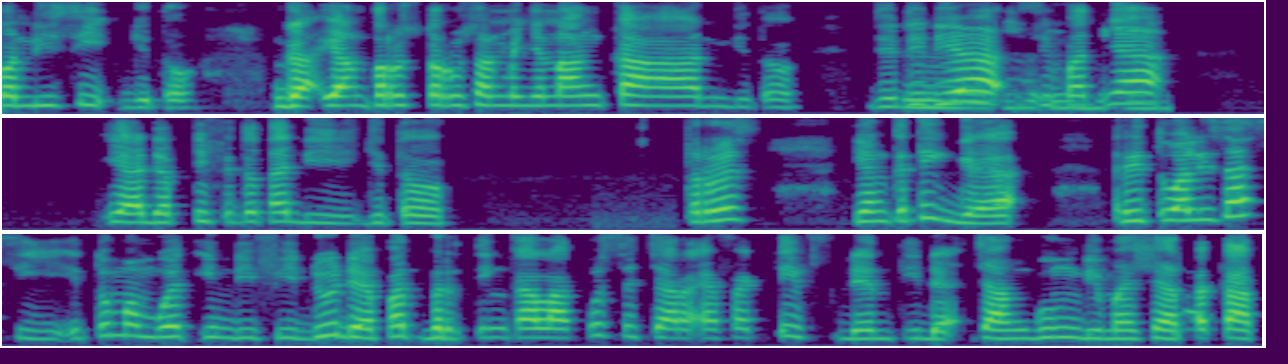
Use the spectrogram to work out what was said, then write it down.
kondisi gitu. Enggak yang terus-terusan menyenangkan gitu. Jadi dia Mm, mm, sifatnya ya adaptif itu tadi gitu. Terus yang ketiga, Ritualisasi itu membuat individu dapat bertingkah laku secara efektif dan tidak canggung di masyarakat.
